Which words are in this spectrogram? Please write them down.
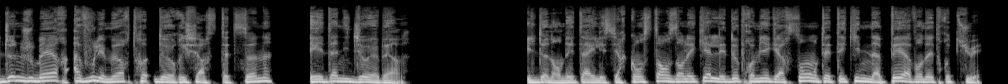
John Joubert avoue les meurtres de Richard Stetson et Danny Joe. Il donne en détail les circonstances dans lesquelles les deux premiers garçons ont été kidnappés avant d'être tués.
